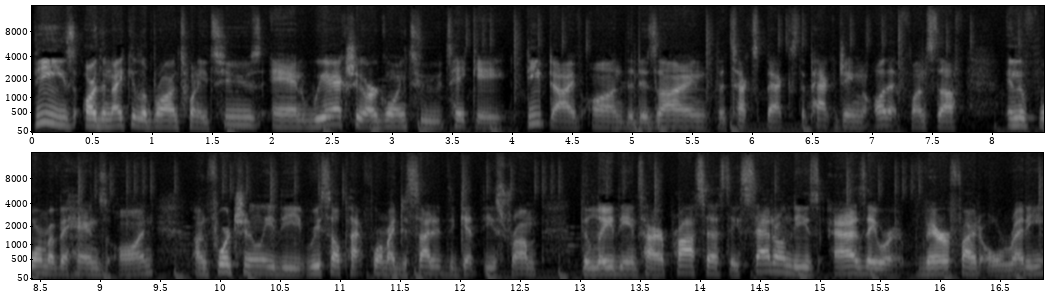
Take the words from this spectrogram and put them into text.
These are the Nike LeBron 22s, and we actually are going to take a deep dive on the design, the tech specs, the packaging, all that fun stuff in the form of a hands-on. Unfortunately, the resale platform I decided to get these from delayed the entire process. They sat on these as they were verified already.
